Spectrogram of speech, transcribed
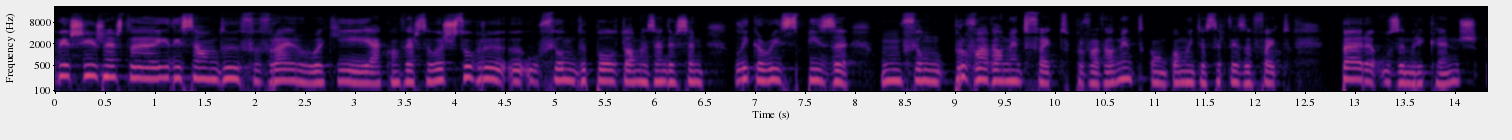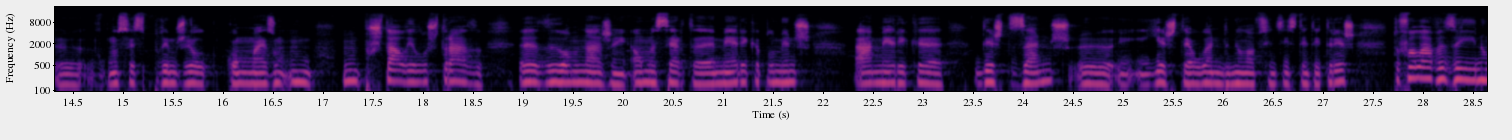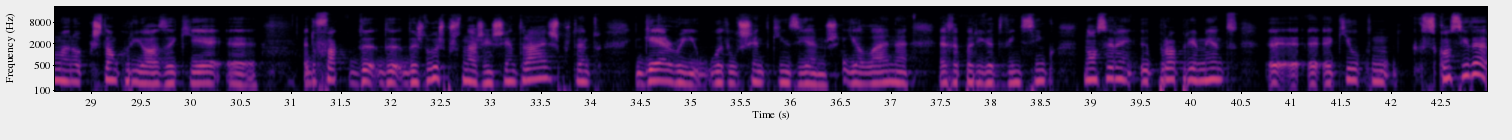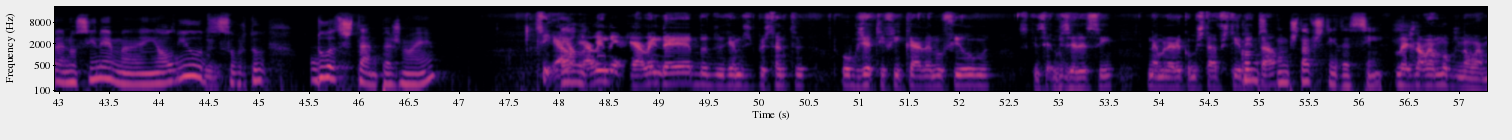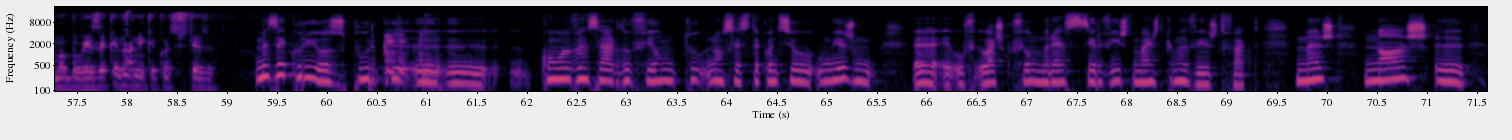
PBX, nesta edição de fevereiro, aqui à conversa hoje sobre uh, o filme de Paul Thomas Anderson, Licorice Pizza, um filme provavelmente feito, provavelmente, com, com muita certeza feito para os americanos. Uh, não sei se podemos vê-lo como mais um, um, um postal ilustrado uh, de homenagem a uma certa América, pelo menos à América destes anos, e este é o ano de 1973. Tu falavas aí numa questão curiosa que é do facto de, de, das duas personagens centrais, portanto, Gary, o adolescente de 15 anos, e a Lana, a rapariga de 25, não serem propriamente aquilo que, que se considera no cinema, em Hollywood, sobretudo, duas estampas, não é? Sim, ela, ela, ainda, ela ainda é, digamos, bastante objetificada no filme, se quisermos dizer assim, na maneira como está vestida como, e tal. Como está vestida, sim. Mas não é uma, não é uma beleza canónica, com certeza. Mas é curioso porque uh, uh, com o avançar do filme, tu, não sei se te aconteceu o mesmo, uh, eu acho que o filme merece ser visto mais do que uma vez, de facto, mas nós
